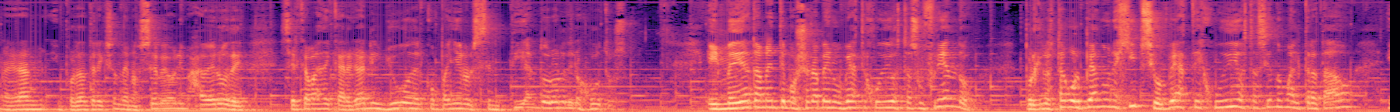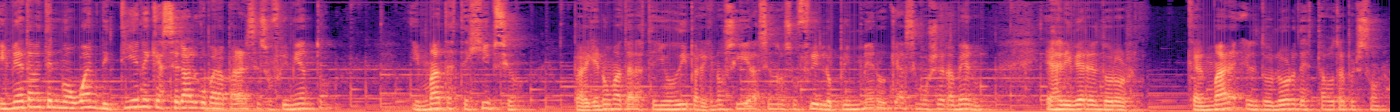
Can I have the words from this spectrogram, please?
Una gran importante lección de no ser Javero, de ser capaz de cargar el yugo del compañero, él sentía el dolor de los otros. E inmediatamente Moshe Rabenu ve a este judío está sufriendo, porque lo está golpeando un egipcio, ve a este judío está siendo maltratado, e inmediatamente no aguanta y tiene que hacer algo para parar ese sufrimiento y mata a este egipcio para que no matara a este yudí, para que no siguiera haciéndolo sufrir. Lo primero que hace Moshe Rabenu es aliviar el dolor, calmar el dolor de esta otra persona,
